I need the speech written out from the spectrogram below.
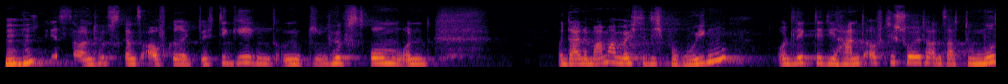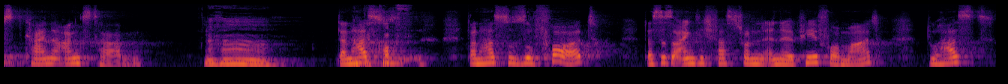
Mhm. Du stehst da und hüpfst ganz aufgeregt durch die Gegend und hüpfst rum und und deine Mama möchte dich beruhigen und legt dir die Hand auf die Schulter und sagt, du musst keine Angst haben. Aha. Dann hast, du, dann hast du sofort, das ist eigentlich fast schon ein NLP-Format, du hast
